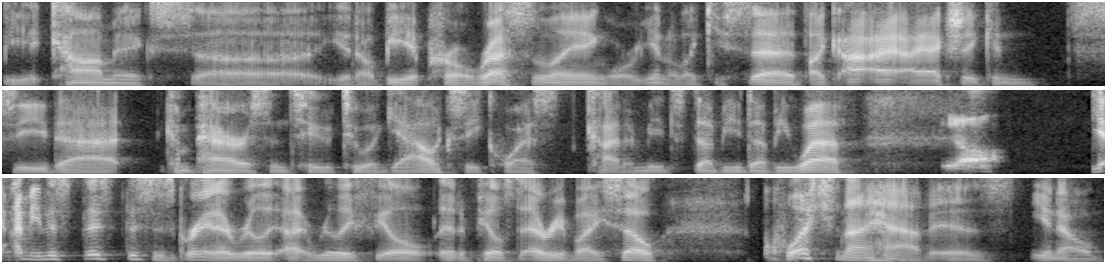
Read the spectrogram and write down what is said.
be it comics, uh, you know, be it pro wrestling, or you know, like you said, like I, I actually can see that comparison to to a Galaxy Quest kind of meets WWF. Yeah yeah, I mean this this this is great. I really I really feel it appeals to everybody. So, question I have is, you know,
